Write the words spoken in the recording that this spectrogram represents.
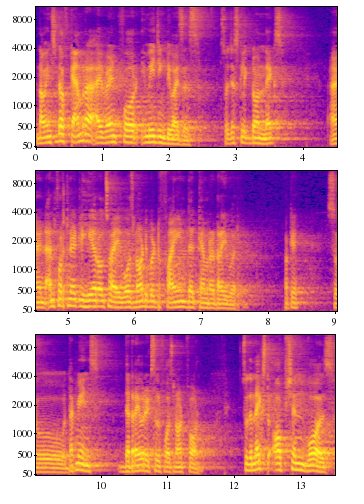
Now instead of camera I went for imaging devices. So just clicked on next and unfortunately here also I was not able to find the camera driver. Okay. So that means the driver itself was not found. So the next option was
